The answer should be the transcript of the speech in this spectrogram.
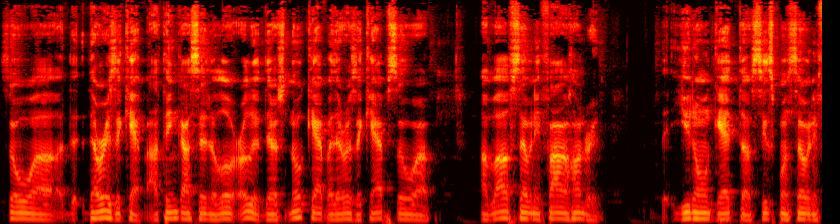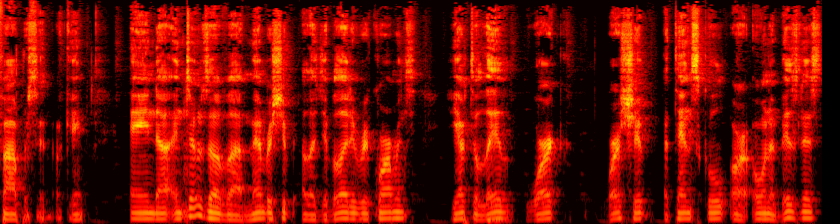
so uh, th- there is a cap i think i said a little earlier there's no cap but there is a cap so uh, above 7500 you don't get the 6.75% okay and uh, in terms of uh, membership eligibility requirements you have to live work worship attend school or own a business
